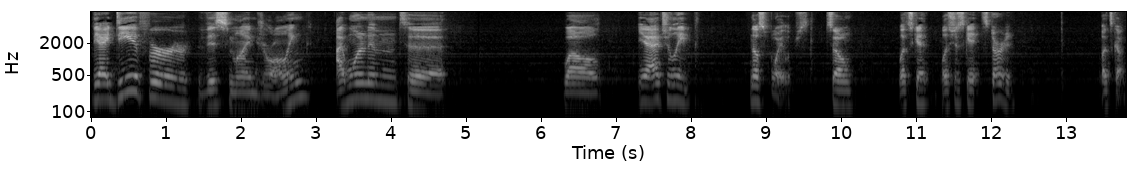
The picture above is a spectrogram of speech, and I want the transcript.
the idea for this mime drawing, I wanted him to, well, yeah, actually, no spoilers. So let's get let's just get started. Let's go.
